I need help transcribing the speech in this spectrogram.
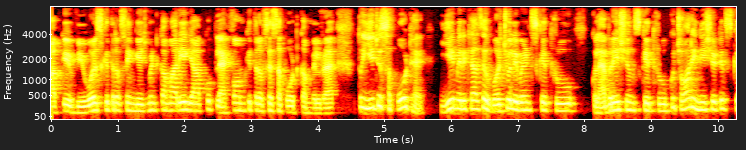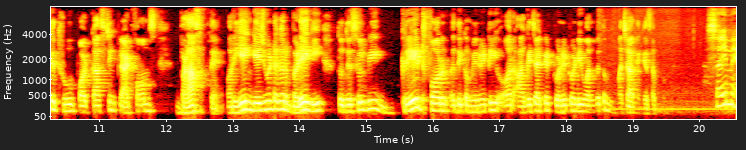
आपके व्यूअर्स की तरफ़ से एंगेजमेंट कम आ रही है या आपको प्लेटफॉर्म की तरफ़ से सपोर्ट कम मिल रहा है। तो ये जो सपोर्ट है, ये मेरे ख्याल से वर्चुअल इवेंट्स के थ्रू कोलैबोरेशन के थ्रू कुछ और इनिशिएटिव्स के थ्रू पॉडकास्टिंग प्लेटफॉर्म्स बढ़ा सकते हैं। और ये एंगेजमेंट अगर बढ़ेगी तो this will be great for the community और आगे जाके 2021 में तो मचा देंगे सब लोग। सही में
